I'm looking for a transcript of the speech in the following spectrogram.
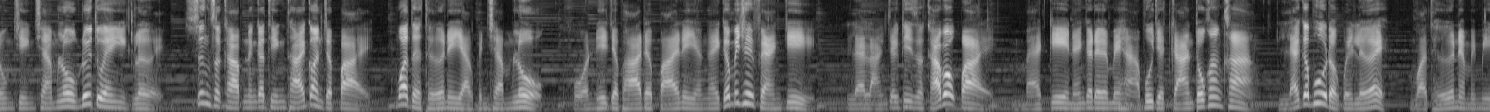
ลงชิงแชมป์โลกด้วยตัวเองอีกเลย ซึ่งสครับนั้นก็ทิ้งท้ายก่อนจะไป ว่าแต่เธอเนี่ยอยากเป็นแชมป์โลก คนที่จะพาเธอไปเนี่ยยังไงก็ไม่ใช่แฟรงกี้ และหลังจากที่สครับออกไป แม็กกี้นั้นก็เดินไปหาผู้จัดการโต๊ะข้างๆ และก็พูดออกไปเลย ว่าเธอเนี่ยไม่มี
